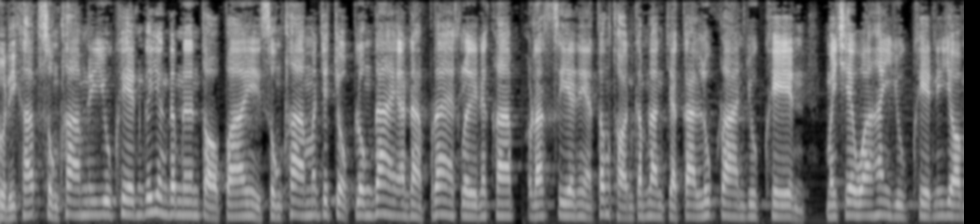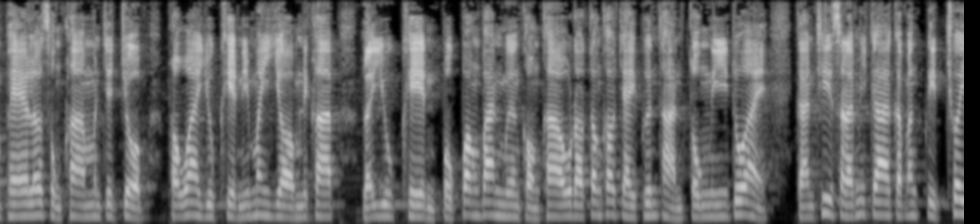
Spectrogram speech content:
สวัสดีครับ สงครามในยูเครนก็ยังดำเนินต่อไป สงครามมันจะจบลงได้อันดับแรกเลยนะครับ รัสเซียเนี่ยต้องถอนกำลังจากการลุกรานยูเครนไม่ใช่ว่าให้ยูเครนนี่ยอมแพ้แล้วสงครามมันจะจบ เพราะว่ายูเครนนี้ไม่ยอมนะครับ และยูเครนปกป้องบ้านเมืองของเขาเราต้องเข้าใจพื้นฐานตรงนี้ด้วย การที่สหรัฐอเมริกากับอังกฤษช่วย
